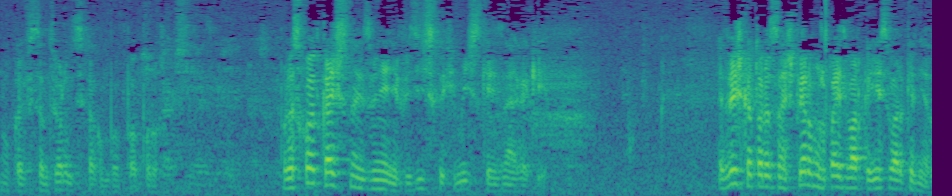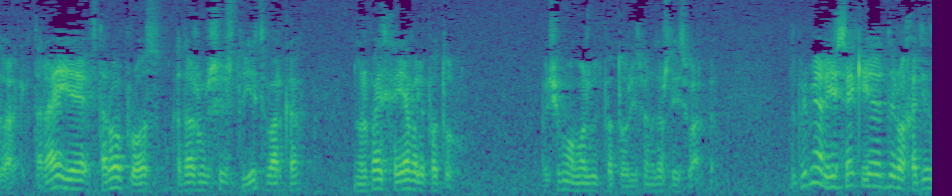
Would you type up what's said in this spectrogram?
Ну, коэффициент твердости, как он по-русски. Происходит качественное изменение, физическое, химическое, я не знаю какие. Это вещь, которая, значит, первым нужно понять, варка есть варка или нет варки. Вторая, второй вопрос, когда уже мы решили, что есть варка, Нужно понять, хаяв или потур. Почему может быть потур, несмотря на то, что есть варка. Например, есть всякие дырох. Один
